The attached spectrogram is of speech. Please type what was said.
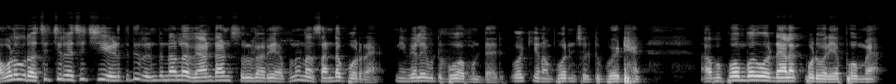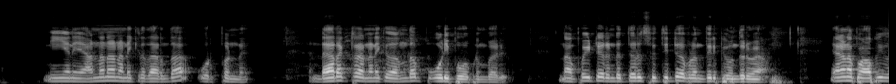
அவ்வளவு ரசித்து ரசித்து எடுத்துகிட்டு ரெண்டு நாளில் வேண்டான்னு சொல்கிறாரு அப்படின்னு நான் சண்டை போடுறேன். நீ வேலையை விட்டு போ அப்படின்ட்டாரு. ஓகே நான் போறேன்னு சொல்லிட்டு போயிட்டேன். அப்போ போகும்போது ஒரு டைலாக் போடுவார் எப்போவுமே. நீ என்னை அண்ணனாக நினைக்கிறதா இருந்தால் ஒர்க் பண்ணு. டேரக்டராக நினைக்கிறதா இருந்தால் ஓடி போ அப்படிம்பாரு. நான் போயிட்டு ரெண்டு தெரு சுற்றிட்டு அப்புறம் திருப்பி வந்துடுவேன் ஏன்னா நான் இப்போ ஆஃபீஸ்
